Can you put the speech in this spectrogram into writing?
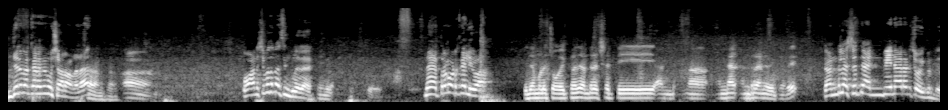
ഇന്ത്യയിലെ മെക്കാനിക്കൊക്കെ ഉഷാറാണല്ലോ അല്ലേ? ഓണർഷിപ്പ് തന്നെ സിംഗിൾ അല്ലേ? സിംഗിൾ എത്ര കൊടുക്കാൻ ലീവാ ഇത് നമ്മൾ ചോദിക്കുന്നത് രണ്ട് ലക്ഷത്തി അണ്ടറാണ് ചോദിക്കുന്നത്. രണ്ട് ലക്ഷത്തി അൻപതിനായിരം ചോദിക്കുന്നുണ്ട്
